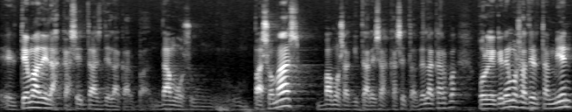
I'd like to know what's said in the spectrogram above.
el tema de las casetas de la carpa. Damos un, paso más, vamos a quitar esas casetas de la carpa, porque queremos hacer también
